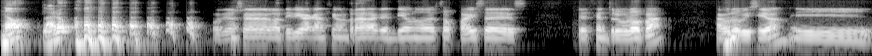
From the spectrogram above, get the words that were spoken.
No, claro. Podría ser la típica canción rara que envía uno de estos países de Centro Europa a Eurovisión y,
